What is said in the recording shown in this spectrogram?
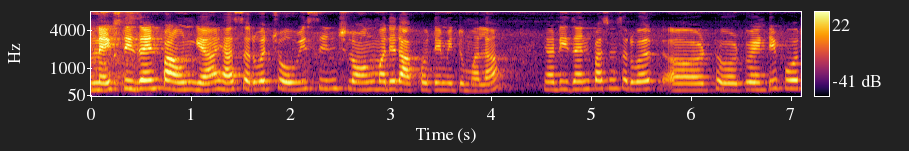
नेक्स्ट डिझाईन पाहून घ्या. ह्या सर्व चोवीस इंच लॉंगमध्ये दाखवते मी तुम्हाला. ह्या डिझाईनपासून सर्व ट्वेंटी फोर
